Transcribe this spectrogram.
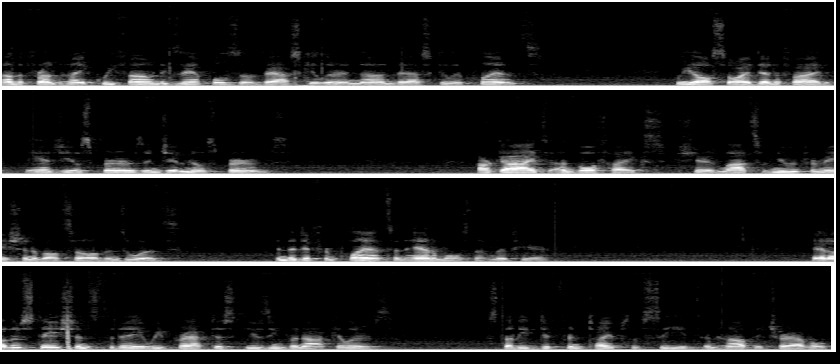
On the front hike, we found examples of vascular and non-vascular plants. We also identified angiosperms and gymnosperms. Our guides on both hikes shared lots of new information about Sullivan's Woods and the different plants and animals that live here. At other stations today, we practiced using binoculars, studied different types of seeds and how they travel,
